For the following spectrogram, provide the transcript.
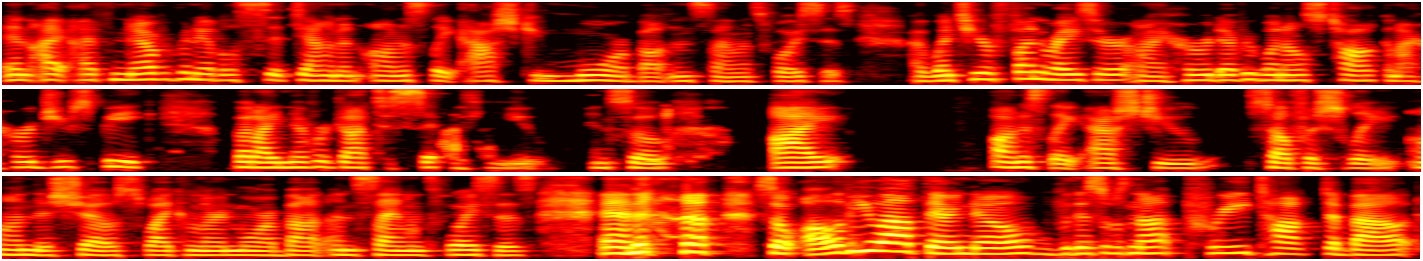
And I, I've never been able to sit down and honestly ask you more about Unsilenced Voices. I went to your fundraiser and I heard everyone else talk and I heard you speak, but I never got to sit with you. And so I honestly asked you selfishly on this show so I can learn more about unsilenced voices. And so all of you out there know this was not pre-talked about.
